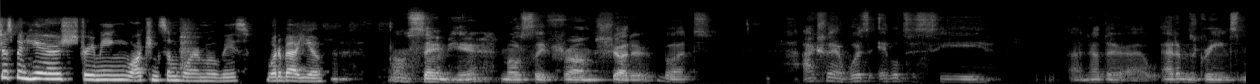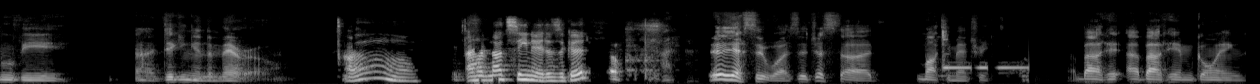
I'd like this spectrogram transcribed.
just been here streaming, watching some horror movies. What about you? Oh, same here, mostly from Shudder, but actually, I was able to see another uh, Adams Green's movie, uh, Digging in the Marrow. Oh, I have not seen it. Is it good? Oh, yes, it was. It just a mockumentary about hi- about him going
